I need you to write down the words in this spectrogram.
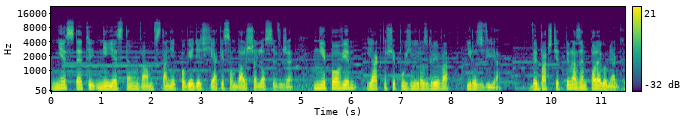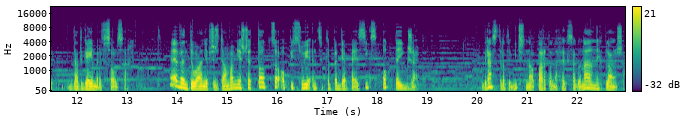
Niestety nie jestem Wam w stanie powiedzieć, jakie są dalsze losy w grze. Nie powiem, jak to się później rozgrywa i rozwija. Wybaczcie, tym razem poległem jak Dat Gamer w Soulsach. Ewentualnie przeczytam wam jeszcze to, co opisuje encyklopedia PSX o tej grze. Gra strategiczna oparta na heksagonalnych planszach.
